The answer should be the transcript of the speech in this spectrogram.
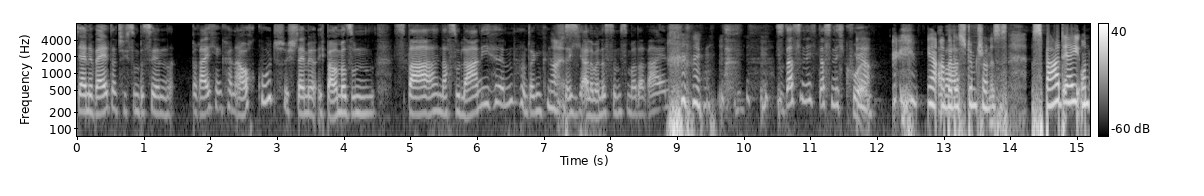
deine Welt natürlich so ein bisschen bereichern können, auch gut. Ich stelle mir, ich baue immer so ein Spa nach Solani hin und dann Nice. stecke ich alle meine Sims immer da rein. so, das finde ich, das ich cool. Ja. Ja, aber, Aber- das stimmt schon. Es ist Spa Day und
